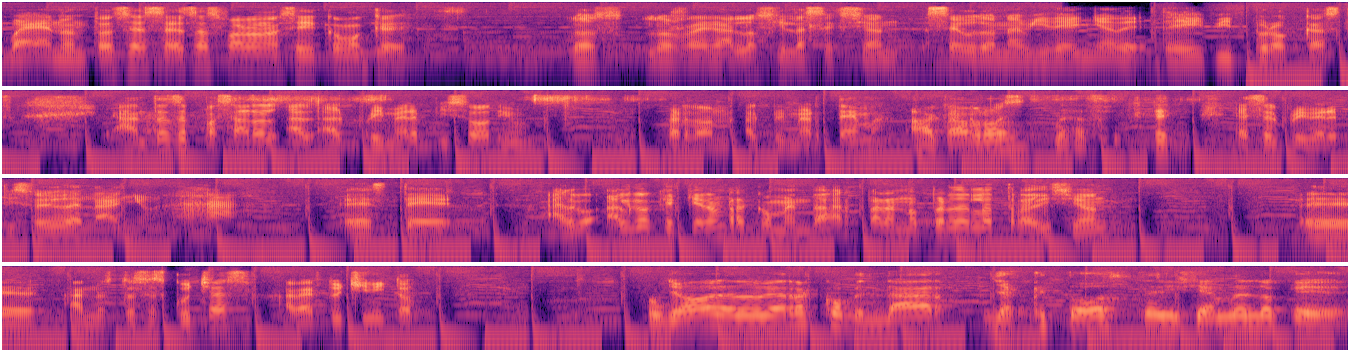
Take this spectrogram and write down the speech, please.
Bueno, entonces esas fueron así como que los, los regalos y la sección pseudo navideña de David Broadcast. Antes de pasar al, al- al primer episodio, perdón, al primer tema, Ah, cabrón. Pues, es el primer episodio del año. Ajá. Este, ¿Algo, algo que quieran recomendar para no perder la tradición eh, a nuestros escuchas? A ver, tú, Chinito. Yo les voy a recomendar, ya que todo este diciembre es lo que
